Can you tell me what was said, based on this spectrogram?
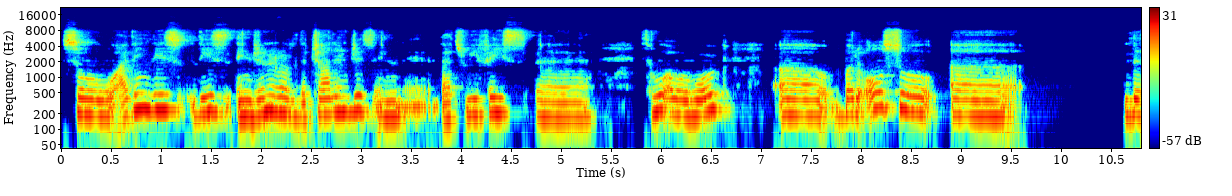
So I think these these in general the challenges in that we face through our work, uh, but also uh, the,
